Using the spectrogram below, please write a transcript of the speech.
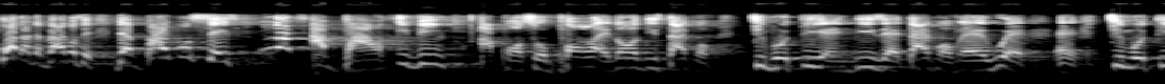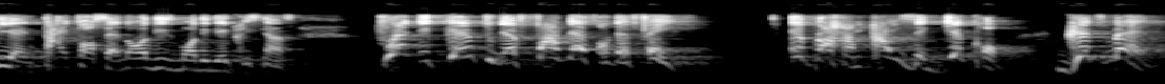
What does the Bible say? The Bible says not about even Apostle Paul and all these type of Timothy and these uh, type of uh, who, uh, Timothy and Titus and all these modern day Christians. When it came to the fathers of the faith, Abraham, Isaac, Jacob, great men,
